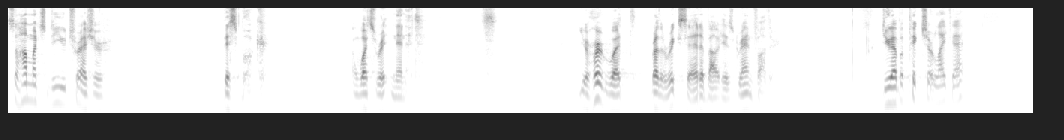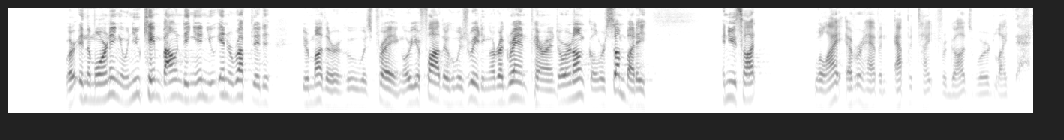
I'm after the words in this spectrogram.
So, how much do you treasure this book and what's written in it? You heard what Brother Rick said about his grandfather. Do you have a picture like that? Where in the morning, when you came bounding in, you interrupted your mother who was praying, or your father who was reading, or a grandparent, or an uncle, or somebody, and you thought, Will I ever have an appetite for God's word like that?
